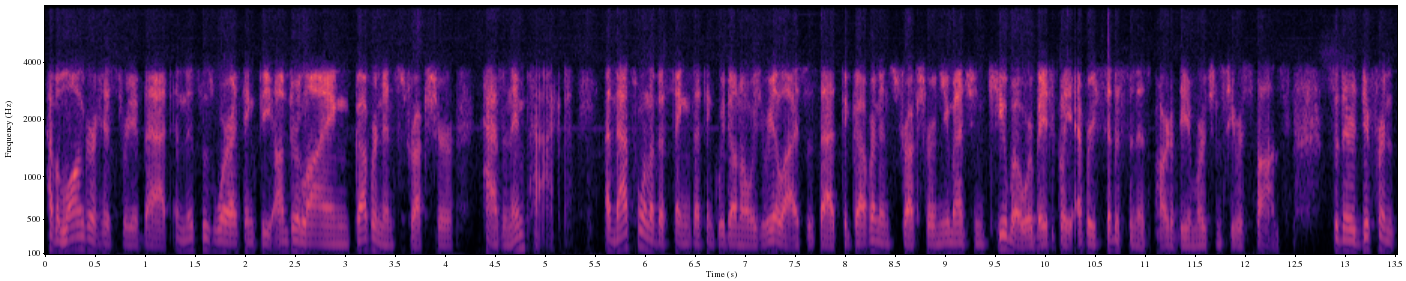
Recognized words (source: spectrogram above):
have a longer history of that, and this is where I think the underlying governance structure has an impact. And that's one of the things I think we don't always realize is that the governance structure, and you mentioned Cuba, where basically every citizen is part of the emergency response. So there are different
